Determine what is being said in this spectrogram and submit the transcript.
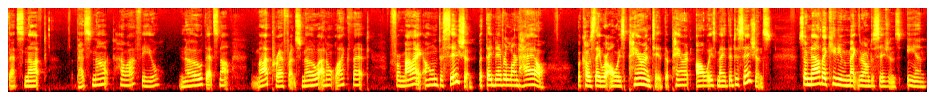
that's not that's not how I feel. No, that's not my preference. No, I don't like that for my own decision. But they never learned how because they were always parented. The parent always made the decisions. So now they can't even make their own decisions in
